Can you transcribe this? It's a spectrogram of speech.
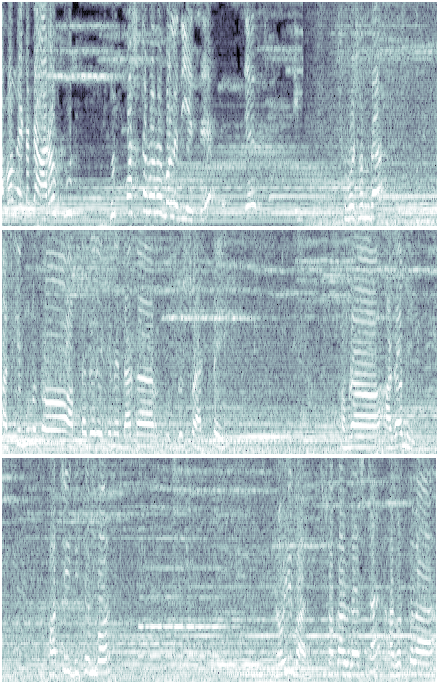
এবং এটাতে আরও সুস- সুস্পষ্টভাবে বলে দিয়েছে যে শুভ সন্ধ্যা। আজকে মূলত আপনাদের এখানে ডাকার উদ্দেশ্য একটাই। আমরা আগামী পাঁচই ডিসেম্বর রবিবার সকাল দশটায় আগরতলা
